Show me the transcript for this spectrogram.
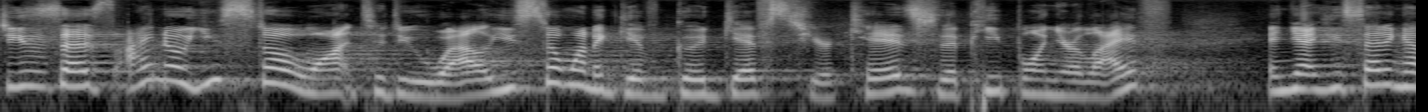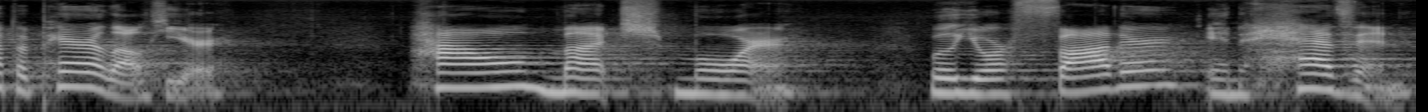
Jesus says, I know you still want to do well. You still want to give good gifts to your kids, to the people in your life. And yet he's setting up a parallel here. How much more will your Father in heaven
